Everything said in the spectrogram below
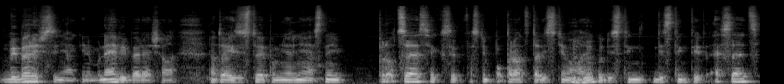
vybereš si nějaký, nebo ne vybereš, ale na to existuje poměrně jasný proces, jak si vlastně poprat tady s těma mm-hmm. jako distinct, distinctive assets,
